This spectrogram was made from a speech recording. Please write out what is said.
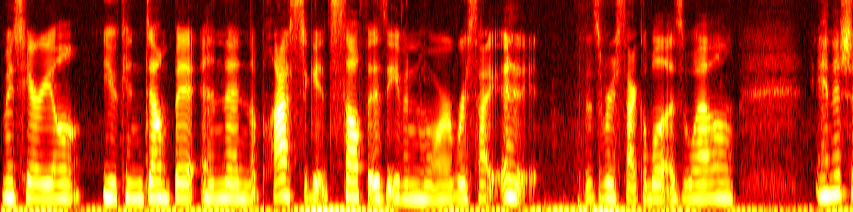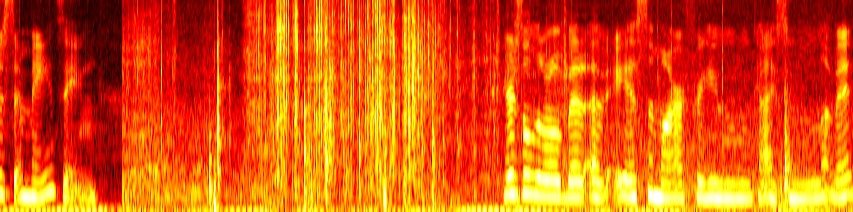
material. You can dump it and then the plastic itself is even more recyc eh, it's recyclable as well. And it's just amazing. Here's a little bit of ASMR for you guys who love it.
